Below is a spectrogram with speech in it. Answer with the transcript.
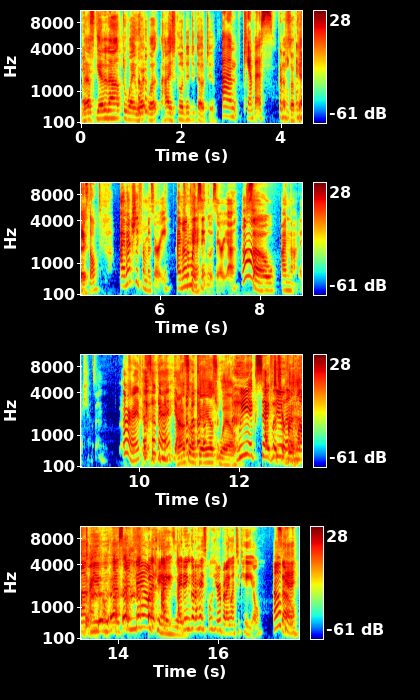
Let's get it out the way. What, what high school did you go to? Um, campus from That's okay. in Haysville. I'm actually from Missouri. I'm from like St. Louis area. Oh. So I'm not a Kansan. All right, that's okay. Yeah. That's okay as well. We accept you here for a and love you as a now But I, Kansan. I didn't go to high school here, but I went to KU. Okay,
